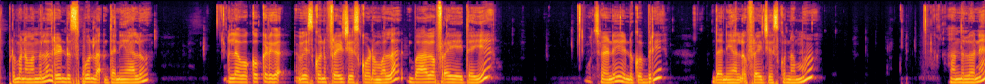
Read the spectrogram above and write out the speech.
ఇప్పుడు మనం అందులో రెండు స్పూన్ల ధనియాలు ఇలా ఒక్కొక్కటిగా వేసుకొని ఫ్రై చేసుకోవడం వల్ల బాగా ఫ్రై అవుతాయి చూడండి ఎండు కొబ్బరి ధనియాలు ఫ్రై చేసుకున్నాము. అందులోనే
